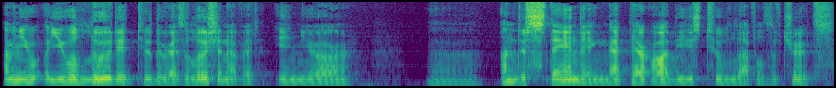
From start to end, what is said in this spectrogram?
I mean, you you alluded to the resolution of it in your uh, understanding that there are these two levels of truths,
